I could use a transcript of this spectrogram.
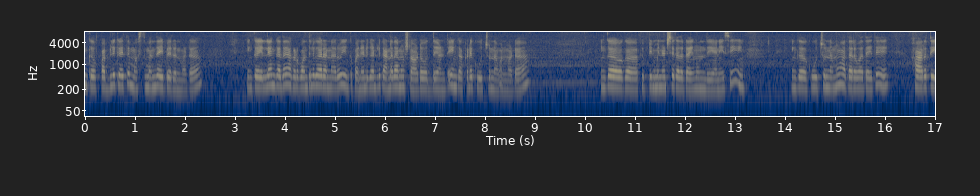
ఇంకా పబ్లిక్ అయితే మస్తు మంది అయిపోయారు అనమాట ఇంకా వెళ్ళాం కదా అక్కడ పంతులు గారు అన్నారు ఇంకా పన్నెండు గంటలకు అన్నదానం స్టార్ట్ అవుద్ది అంటే ఇంకా అక్కడే కూర్చున్నాం అనమాట ఇంకా ఒక ఫిఫ్టీన్ మినిట్సే కదా టైం ఉంది అనేసి ఇంకా కూర్చున్నాము. ఆ తర్వాత అయితే హారతి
